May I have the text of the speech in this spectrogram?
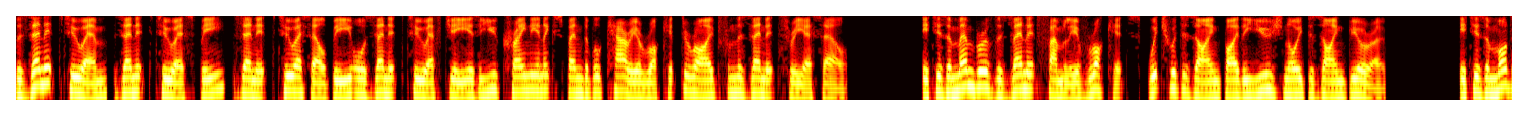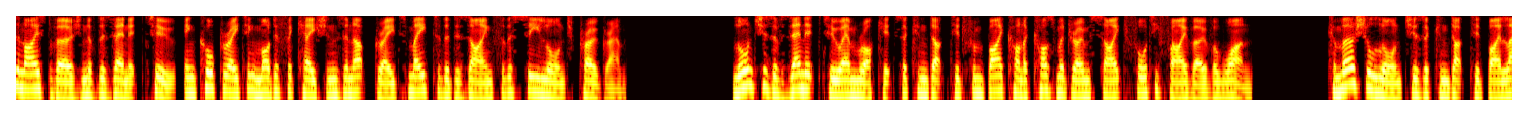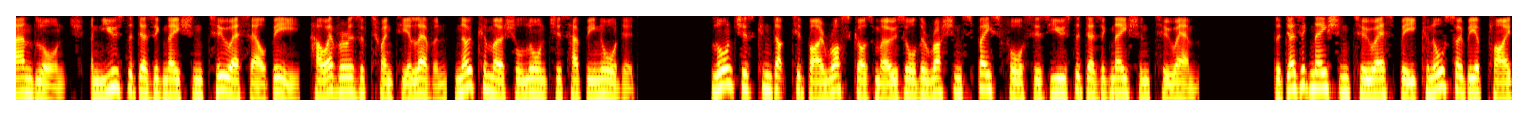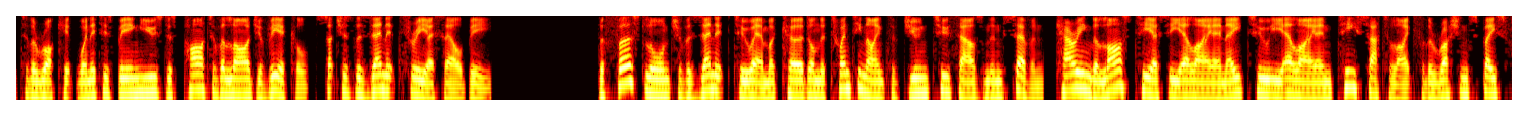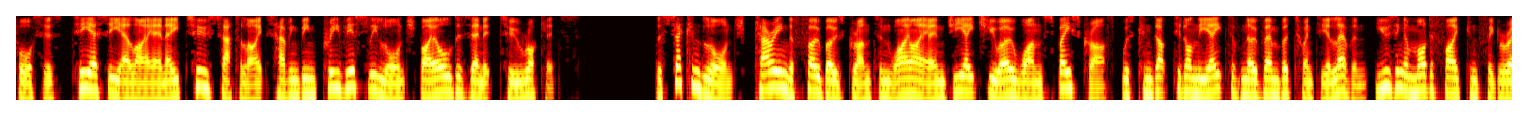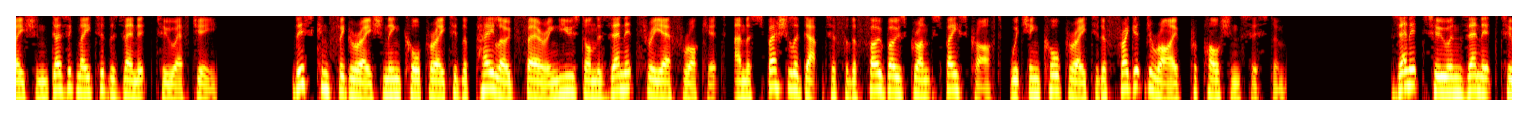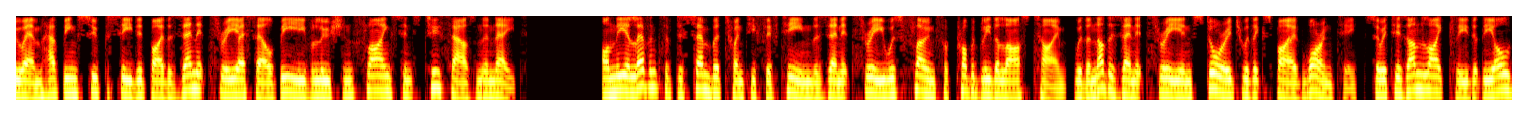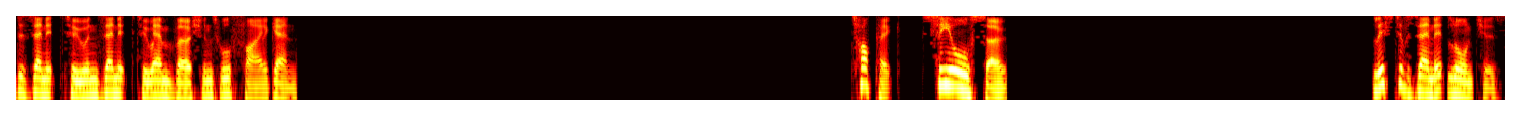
The Zenit 2M, Zenit 2SB, Zenit 2SLB or Zenit 2FG is a Ukrainian expendable carrier rocket derived from the Zenit 3SL. It is a member of the Zenit family of rockets, which were designed by the Yuzhnoye Design Bureau. It is a modernized version of the Zenit 2, incorporating modifications and upgrades made to the design for the Sea launch program. Launches of Zenit 2M rockets are conducted from Baikonur Cosmodrome Site 45 over 1. Commercial launches are conducted by Land Launch, and use the designation 2SLB, however as of 2011, no commercial launches have been ordered. Launches conducted by Roscosmos or the Russian Space Forces use the designation 2M. The designation 2SB can also be applied to the rocket when it is being used as part of a larger vehicle, such as the Zenit 3 SLB. The first launch of a Zenit 2M occurred on 29 June 2007, carrying the last TSELIN-A2E-LINT satellite for the Russian Space Forces, Tselina-2 satellites having been previously launched by older Zenit 2 rockets. The second launch, carrying the Phobos Grunt and Yinghuo-1 spacecraft, was conducted on 8 November 2011, using a modified configuration designated the Zenit 2FG. This configuration incorporated the payload fairing used on the Zenit 3F rocket, and a special adapter for the Phobos Grunt spacecraft, which incorporated a Fregat-derived propulsion system. Zenit 2 and Zenit 2M have been superseded by the Zenit 3 SLB Evolution flying since 2008. On the 11th of December 2015 the Zenit 3 was flown for probably the last time, with another Zenit 3 in storage with expired warranty, so it is unlikely that the older Zenit 2 and Zenit 2M versions will fly again. Topic. See also List of Zenit launchers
